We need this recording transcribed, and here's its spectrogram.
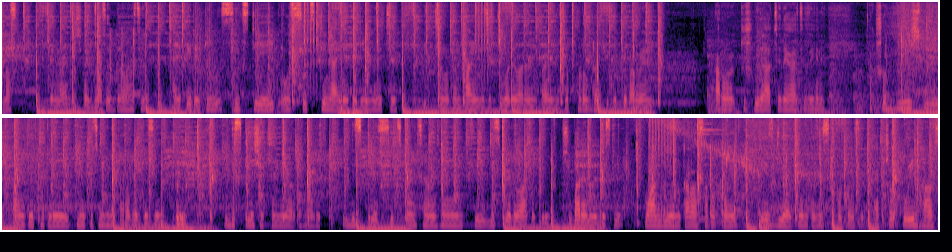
প্লাস্টিকের নয় সেটা গ্লাসের দেওয়া হয়েছে। আইপি রেটিং সিক্সটি এইট ও সিক্সটি নাইনের রেটিং রয়েছে। ইচ্ছে মতন পানির নিচে চুবা দিতে পারবেন পানির নিচে ফটোগ্রাফি করতে পারবেন। আরও কি সুবিধা আছে, দেখা যাচ্ছে যেখানে একশো বিশ মিনিট পানিতে থাকলে ওইখানে কিছু এখানে তারা বলতেছে ডিসপ্লে সেকশন নেওয়ার কথা বলে display six point seven seven ইঞ্চি ডিসপ্লে দেওয়া আছে, কি? Super AMOLED display one billion colour support করে এইচডিআর টেন পার্সেন্ট সাপোর্ট রয়েছে, একশো কুড়ি হার্স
